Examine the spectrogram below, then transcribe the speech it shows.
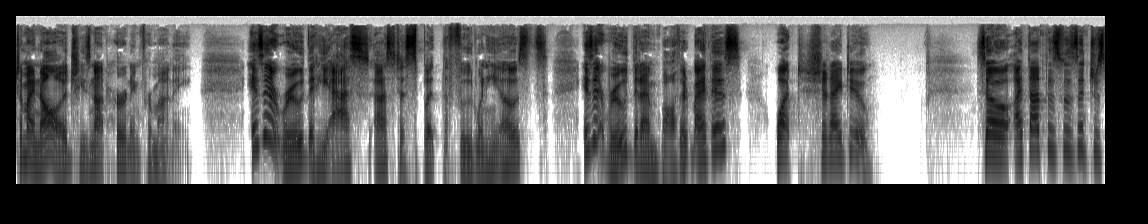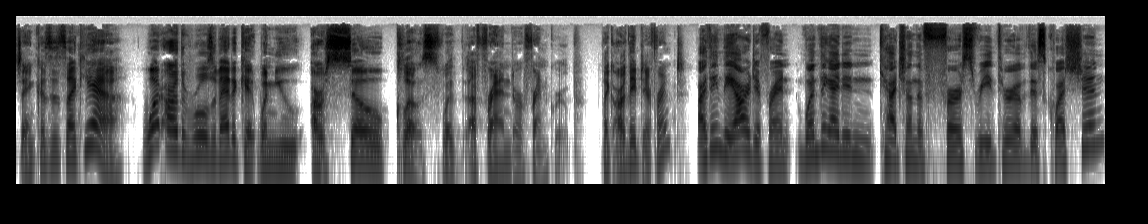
to my knowledge, he's not hurting for money. Is it rude that he asks us to split the food when he hosts? Is it rude that I'm bothered by this? What should I do? So I thought this was interesting because it's like, yeah, what are the rules of etiquette when you are so close with a friend or a friend group? Like, are they different? I think they are different. One thing I didn't catch on the first read through of this question,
